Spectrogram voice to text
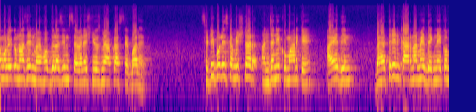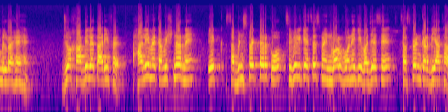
वालेकुम नाजरीन, मैं Abdul Azeem, seven H news में आपका इस्तकबाल है। City police commissioner Anjani Kumar के आए दिन बेहतरीन कारनामे देखने को मिल रहे हैं, जो काबिल तारीफ़ है। हाल ही में कमिश्नर ने एक सब इंस्पेक्टर को सिविल केसेस में इन्वॉल्व होने की वजह से सस्पेंड कर दिया था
